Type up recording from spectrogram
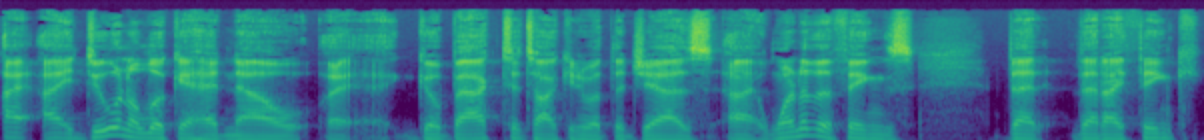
I, I, do want to look ahead now. Uh, go back to talking about the Jazz. Uh, one of the things that that I think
